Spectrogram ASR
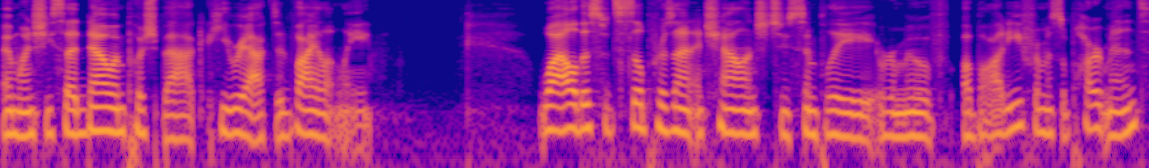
And when she said no and pushed back, he reacted violently. While this would still present a challenge to simply remove a body from his apartment,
